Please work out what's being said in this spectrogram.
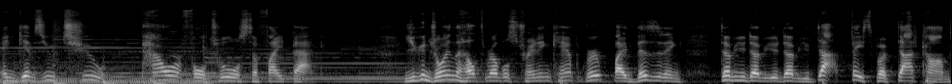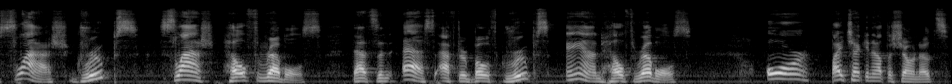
and gives you two powerful tools to fight back. You can join the Health Rebels training camp group by visiting www.facebook.com slash groups slash health rebels. That's an S after both groups and health rebels. Or by checking out the show notes.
